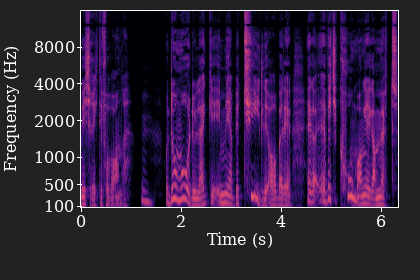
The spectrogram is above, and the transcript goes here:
vi er ikke riktig for hverandre. Mm. Og da må du legge mer betydelig arbeid inn. Jeg, jeg vet ikke hvor mange jeg har møtt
